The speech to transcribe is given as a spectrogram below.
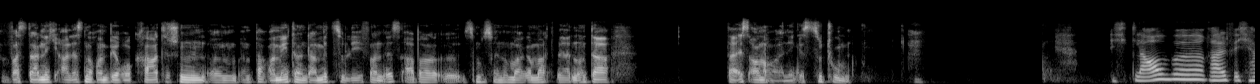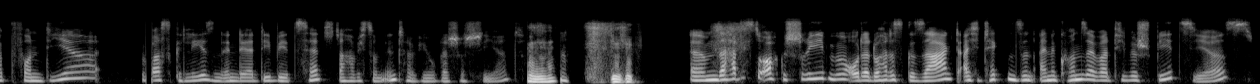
was da nicht alles noch an bürokratischen ähm, Parametern da mitzuliefern ist, aber äh, es muss ja nochmal gemacht werden. Und da, da ist auch noch einiges zu tun. Ich glaube, Ralf, ich habe von dir was gelesen in der DBZ, da habe ich so ein Interview recherchiert. Mhm. ähm, da hattest du auch geschrieben oder du hattest gesagt, Architekten sind eine konservative Spezies.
